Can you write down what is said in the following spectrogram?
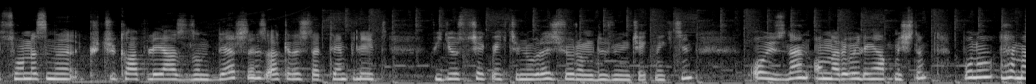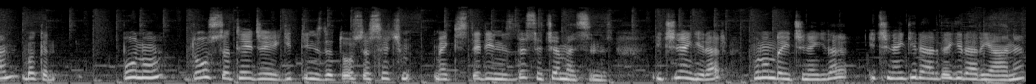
sonrasını küçük harfle yazdın derseniz arkadaşlar template videosu çekmek için uğraşıyorum düzgün çekmek için. O yüzden onları öyle yapmıştım. Bunu hemen bakın bunu dosya TC'ye gittiğinizde dosya seçmek istediğinizde seçemezsiniz. İçine girer. Bunun da içine girer. İçine girer de girer yani.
